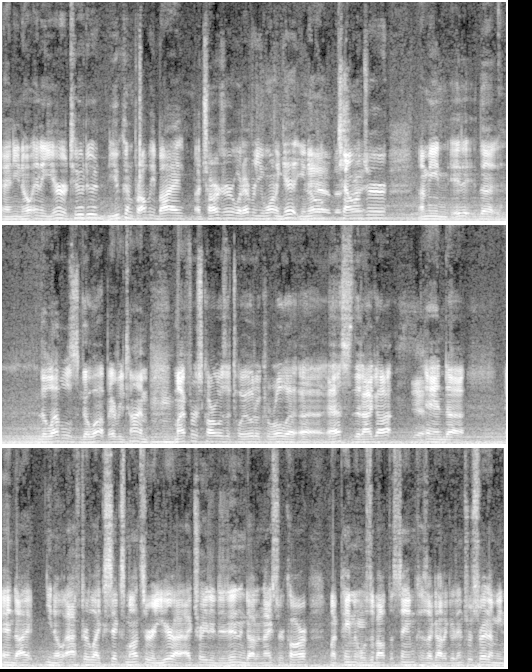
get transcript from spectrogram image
And, you know, in a year or two, dude, you can probably buy a Charger, whatever you want to get, you know, Yeah, Challenger. I mean, it, the, the levels go up every time. Mhm. My first car was a Toyota Corolla uh, S that I got. Yeah. and uh and i you know after like six months or a year I, I traded it in and got a nicer car. My payment was about the same because i got a good interest rate. I mean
